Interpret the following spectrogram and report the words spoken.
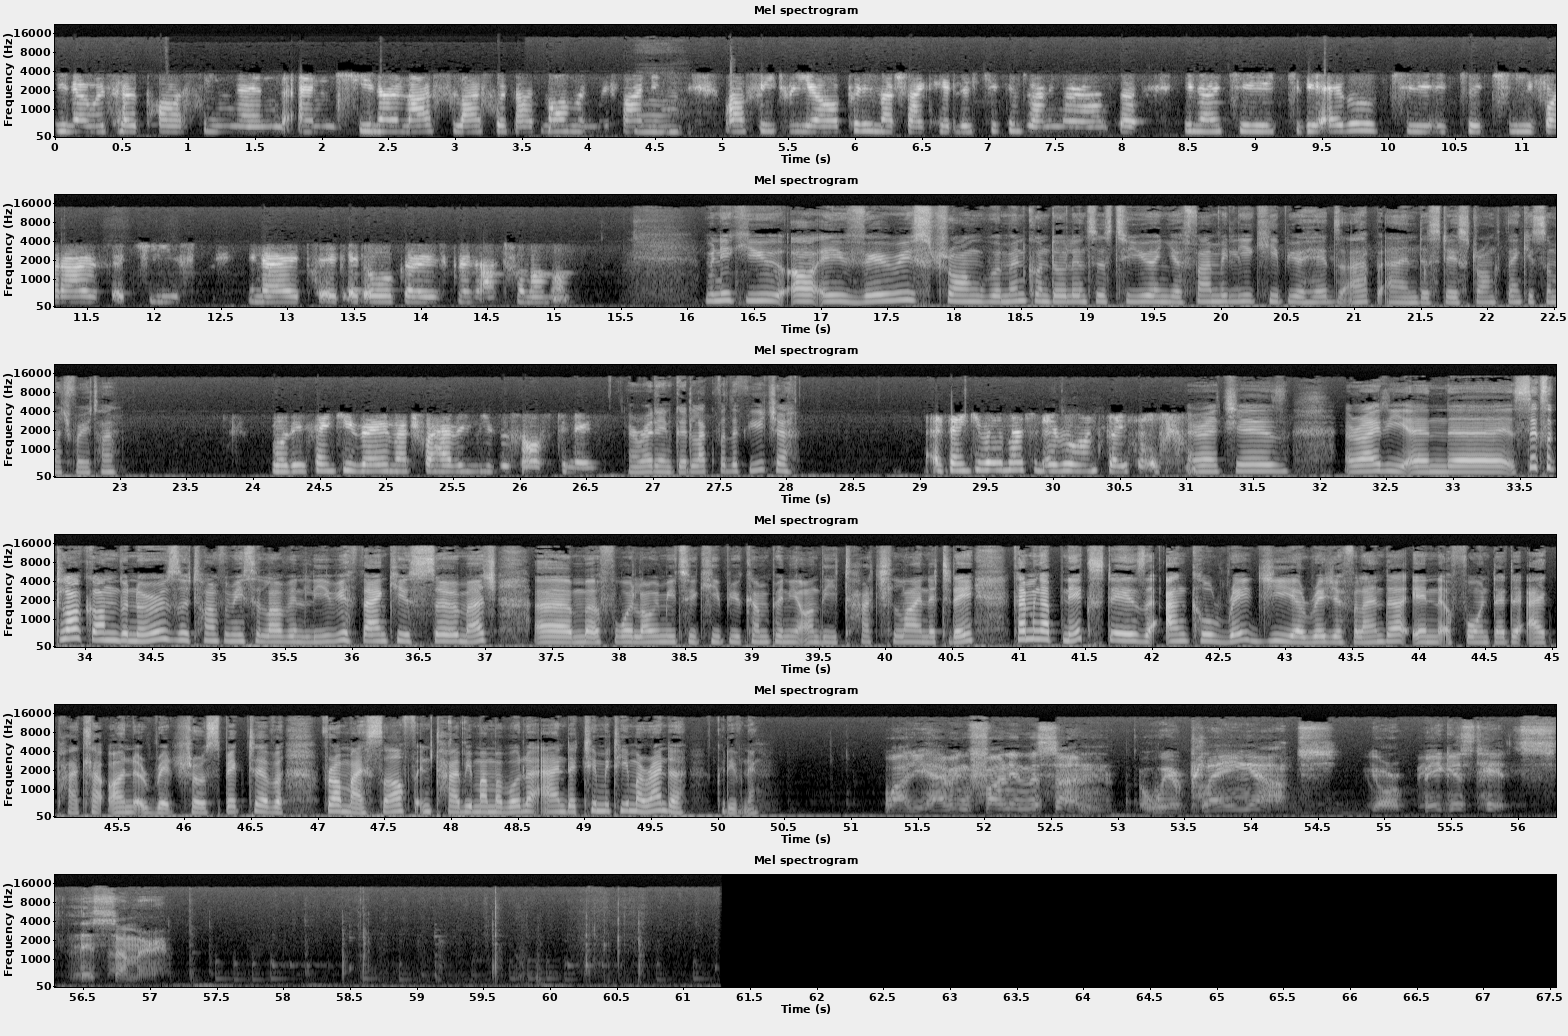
you know with her passing and and you know life life without mom and we're finding mm. our feet. We are pretty much like headless chickens running around. So you know to to be able to to achieve what I've achieved. You know, it, it, it all goes goes out for my mom. Monique, you are a very strong woman. Condolences to you and your family. Keep your heads up and stay strong. Thank you so much for your time. Well, thank you very much for having me this afternoon. All right, and good luck for the future. Uh, Thank you very much, and everyone stay safe. All right, cheers. Alrighty, and uh, six o'clock on the nose. The time for me to love and leave you. Thank you so much um, for allowing me to keep you company on the touchline today. Coming up next is Uncle Reggie, uh, Reggie Philander in Fontate Ag Patla on retrospective from myself, Ntabi Mamabolo, and Timothy Miranda. Good evening. While you're having fun in the sun, we're playing out your biggest hits this summer.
